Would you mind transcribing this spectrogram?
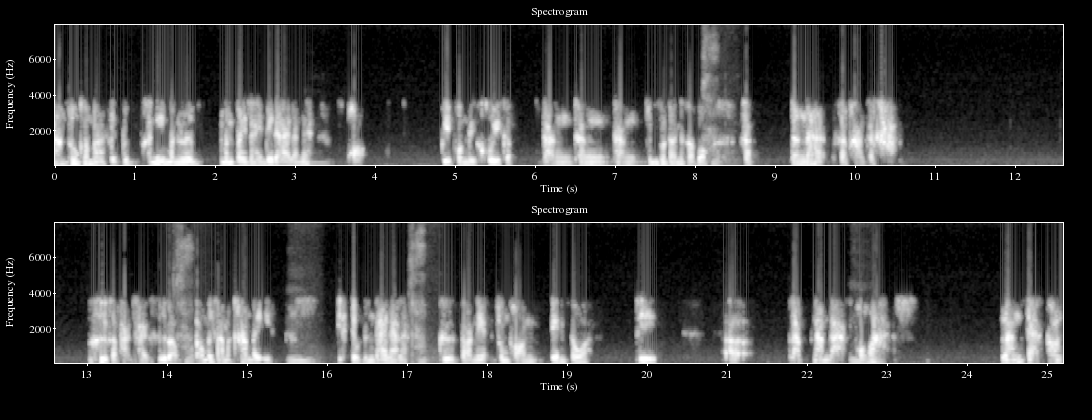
น้ำท่วมเข้ามาเสร็จปุ๊บคันนี้มันเริ่มมันไปไหนไม่ได้แล้วไงเพราะพี่ผมไปคุยกับทางทางทางชุมชนนั้นเขาบอกครับครับด้านหน้าสะพานก็ขาดคือสะพานขาดก็คือเราครับเราไม่สามารถข้ามไปอีก อืมอีกจุดหนึ่งได้แล้วล่ะครับคือตอนนี้ชุมพรเตรียมตัวที่ เอ่อรับน้ำหลากอืมเพราะว่า หลังจากตอน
